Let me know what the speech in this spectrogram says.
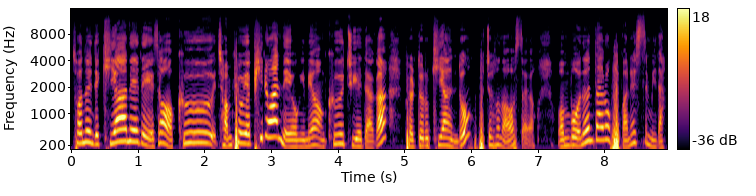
저는 이제 기한에 대해서 그 전표에 필요한 내용이면 그 뒤에다가 별도로 기한도 붙여서 넣었어요. 원본은 따로 보관했습니다.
